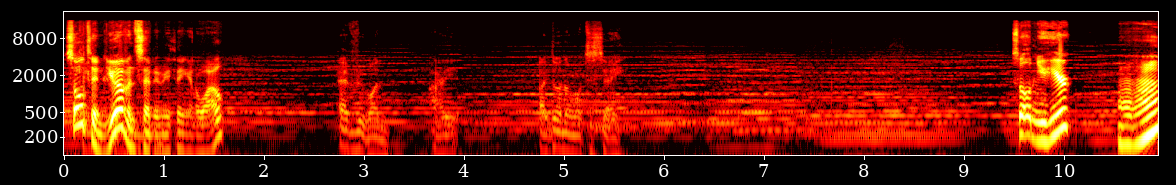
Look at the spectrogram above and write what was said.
Sultan, you haven't said anything in a while. Everyone, I. I don't know what to say. Sultan, you here? Mm-hmm.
